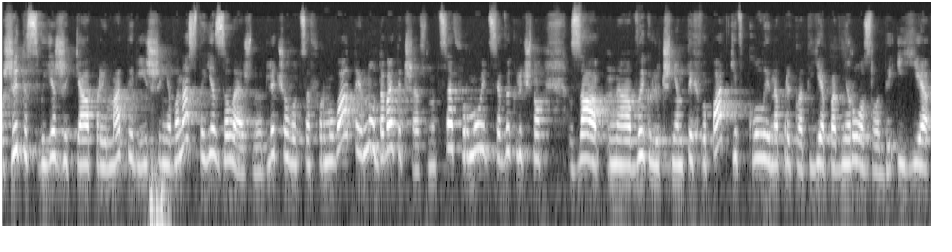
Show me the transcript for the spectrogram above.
жити своє життя, приймати рішення. Вона стає залежною. Для чого це формувати? Ну давайте чесно, це формується виключно за виключенням тих випадків, коли, наприклад, є певні розлади і є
